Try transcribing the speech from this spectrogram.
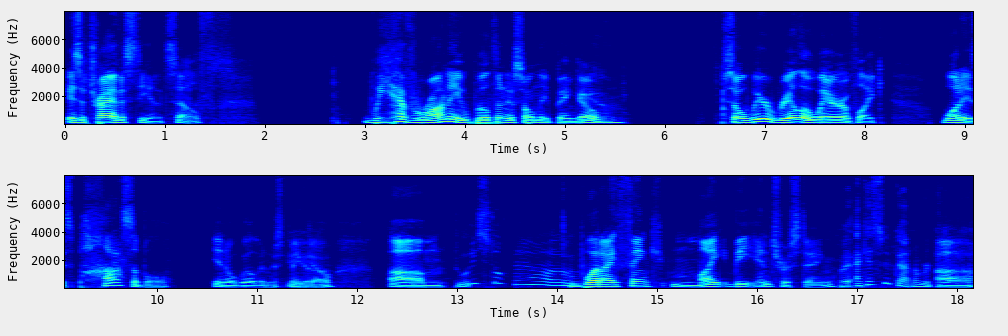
is a travesty in itself. We have run a wilderness only bingo Yeah. so we're real aware of like what is possible in a wilderness bingo um Do we still have? what i think might be interesting I guess we've got number Uh.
